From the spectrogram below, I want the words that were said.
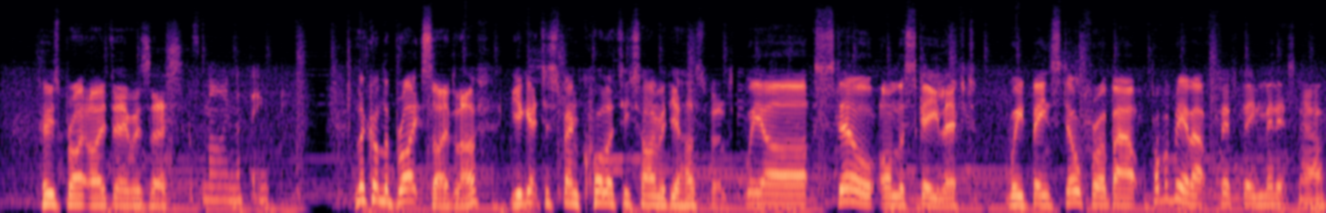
Whose bright idea was this? It's mine, I think. Look on the bright side, love. You get to spend quality time with your husband. We are still on the ski lift. We've been still for about, probably about 15 minutes now.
